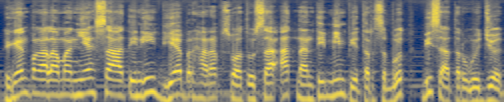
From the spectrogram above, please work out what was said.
Dengan pengalamannya saat ini, dia berharap suatu saat nanti mimpi tersebut bisa terwujud.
